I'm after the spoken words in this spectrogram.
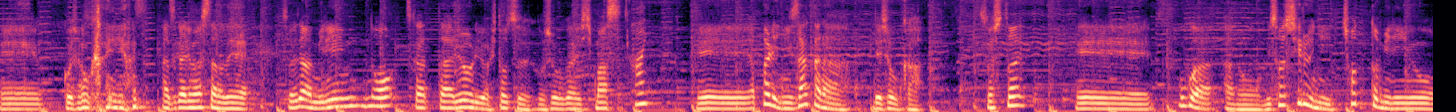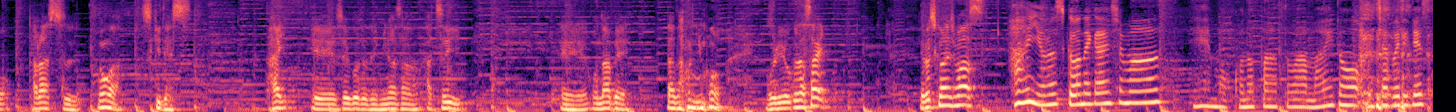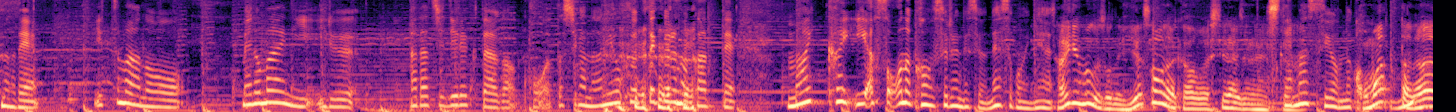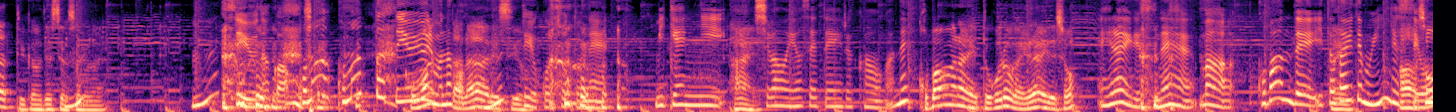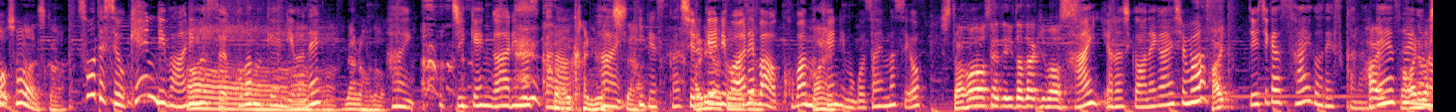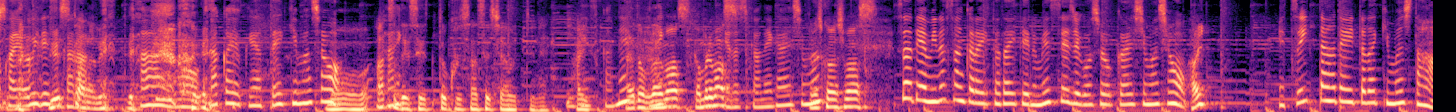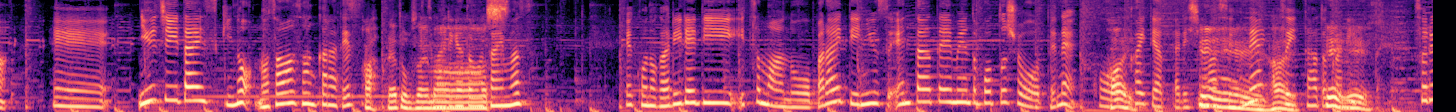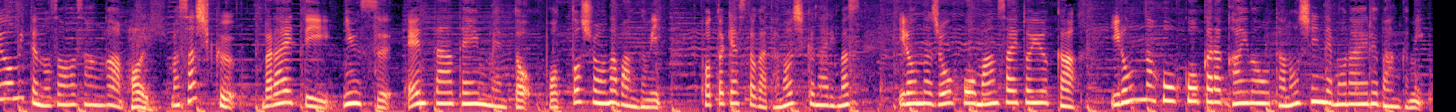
えー、ご紹介に 預かりましたのでそれではみりんの使った料理を一つご紹介します、はい。えー、やっぱり煮魚でしょうか。そして、えー、僕はあの味噌汁にちょっとみりんを垂らすのが好きです。はい、えー、そういうことで皆さん熱い、えー、お鍋などにもご利用ください。よろしくお願いします。はいよろしくお願いします。ねもうこのパートは毎度無茶ぶりですので いつもあの目の前にいる足立ディレクターがこう私が何を振ってくるのかって 毎回嫌そうな顔するんですよねすごいね。最近僕そんな嫌そうな顔はしてないじゃないですか。してますよ。なんか困ったなっていう顔ですよそれは。ん？っていうなんか困困ったっていうよりもなんか うん？っていうこうちょっとね眉間にはい。シワを寄せている顔がね。拒まないところが偉いでしょ？偉いですね。まあ拒んでいただいてもいいんですよ、あそうそうなんですか？そうですよ。権利はあります。拒む権利はね。なるほど。はい。人権がありますから。わかりました。はい、いいですか？知る権利もあれば拒む権利もございますよ。従わせていただきます。はい。よろしくお願いします、はい。11月最後ですからね、最後のかりました。火曜日ですからね。っ てはい。もう仲良くやっていきましょう。もう圧はい。で説得させちゃうっていうね、い。いはいですかね。ありがとうございます、頑張ります。よよろしくお願いします。ろしくお願いします。さあでは皆さんからいただいているメッセージご紹介しましょう、はいえツイッターでいただきました、えー、ニュージー大好きの野沢さんからです。あありがとうございます。ありがとうございます。えこのガリレディいつもあのバラエティニュースエンターテインメントポッドショーってねこう、はい。書いてあったりしますよね、ええはい。ツイッターとかに、えええそれを見て野沢さんがえはい。まさしくバラエティニュースエンターテインメントポッドショーの番組ポッドキャストが楽しくなりますいろんな情報満載というかいろんな方向から会話を楽しんでもらえる番組。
